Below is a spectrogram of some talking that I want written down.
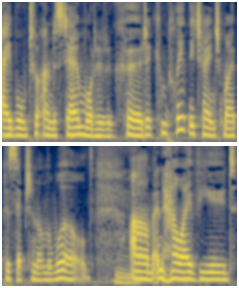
able to understand what had occurred, it completely changed my perception on the world um, and how I viewed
